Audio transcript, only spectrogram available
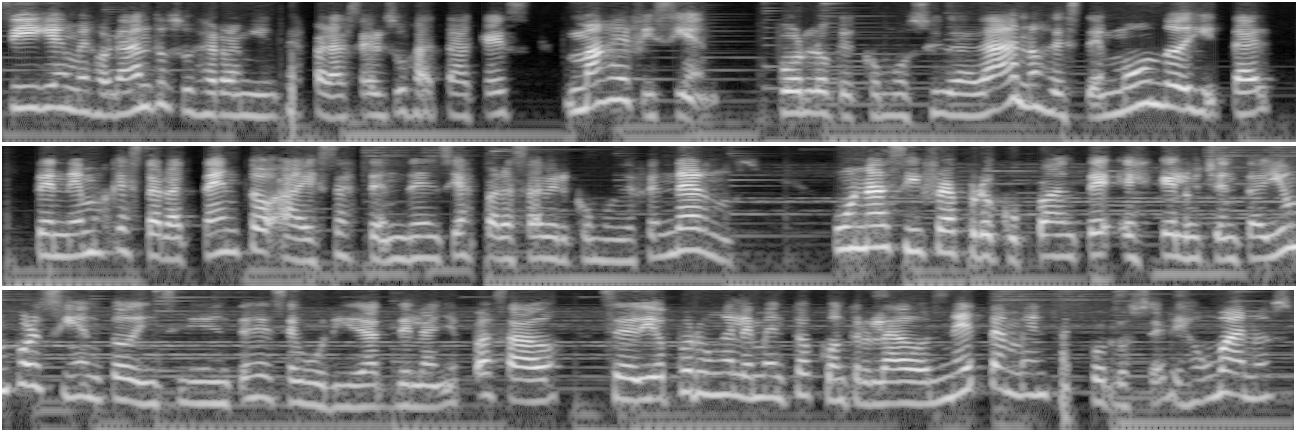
siguen mejorando sus herramientas para hacer sus ataques más eficientes, por lo que como ciudadanos de este mundo digital tenemos que estar atentos a esas tendencias para saber cómo defendernos. Una cifra preocupante es que el 81% de incidentes de seguridad del año pasado se dio por un elemento controlado netamente por los seres humanos,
